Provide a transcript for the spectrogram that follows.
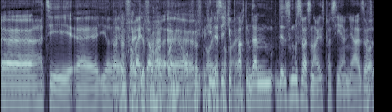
äh, hat sie äh, ihre ja, Verweildauer äh, hinter sich gebracht ein. und dann es muss was Neues passieren. Ja, also, also,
